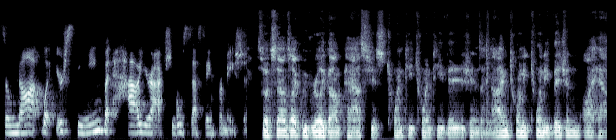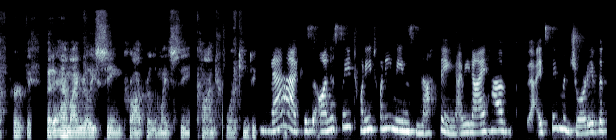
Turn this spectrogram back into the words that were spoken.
So not what you're seeing but how you're actually processing information. So it sounds like we've really gone past just 2020 vision saying i'm 2020 vision. I have perfect but am i really seeing properly? Am i seeing contrast working together yeah because honestly 2020 means nothing. I mean i have i'd say majority of the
